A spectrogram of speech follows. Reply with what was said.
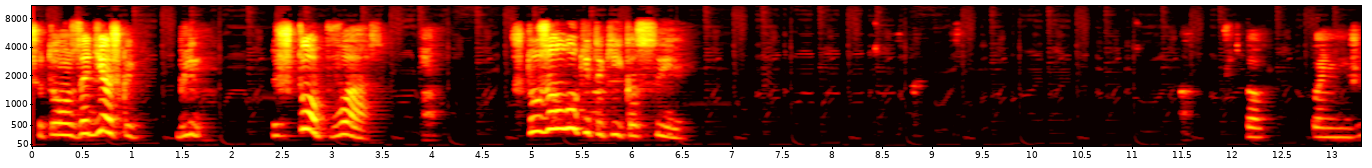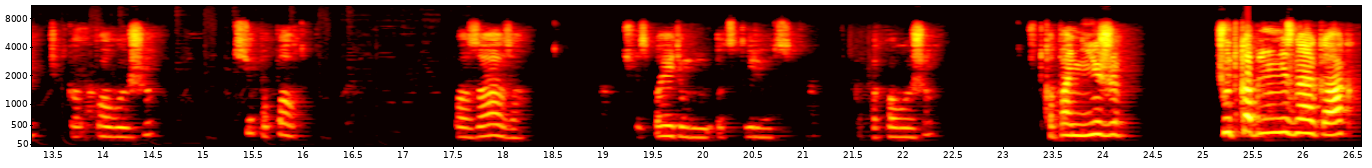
Что-то он задержкой. Блин, да чтоб вас! Что за луки такие косые? Чутка пониже, чутка повыше. Все, попал. Позаза. Сейчас по этим буду отстреливаться. Чутка так повыше. Чутка пониже. Чутка, блин, не знаю как.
